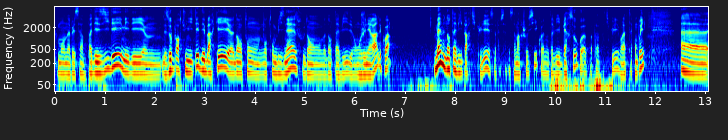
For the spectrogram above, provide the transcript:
comment on appelle ça, pas des idées, mais des, euh, des opportunités débarquer dans ton, dans ton business ou dans, dans ta vie en général, quoi. Même dans ta vie particulière, ça, marche aussi, quoi, dans ta vie perso, quoi, pas, particulier, bref, t'as compris. Euh,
